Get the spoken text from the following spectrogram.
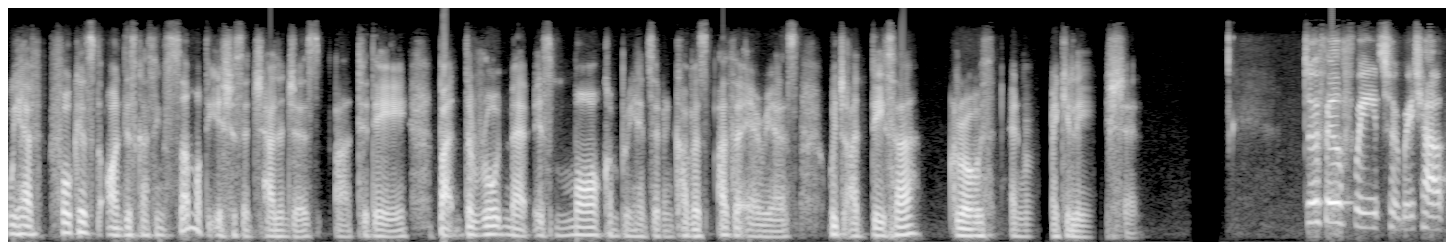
We have focused on discussing some of the issues and challenges uh, today, but the roadmap is more comprehensive and covers other areas, which are data, growth, and regulation. Do feel free to reach out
